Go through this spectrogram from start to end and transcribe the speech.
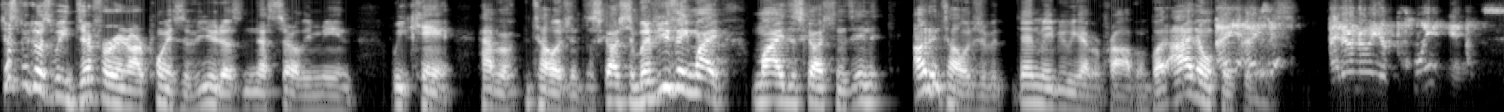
just because we differ in our points of view doesn't necessarily mean we can't have an intelligent discussion. But if you think my my discussion's in, unintelligent, then maybe we have a problem. But I don't think I, I, I don't know what your point is.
